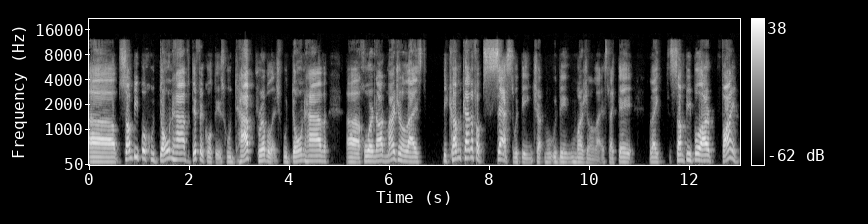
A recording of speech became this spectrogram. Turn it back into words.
Uh, some people who don't have difficulties, who have privilege, who don't have, uh, who are not marginalized, become kind of obsessed with being with being marginalized. Like they like some people are fine,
